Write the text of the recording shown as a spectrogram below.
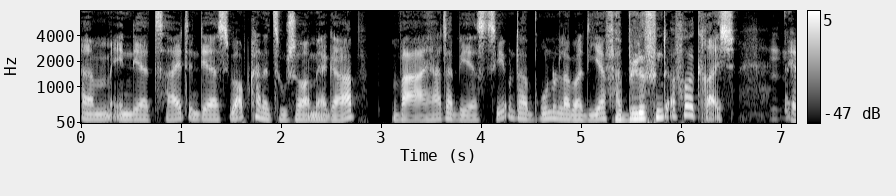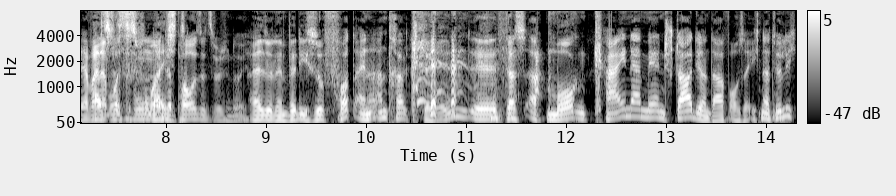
Ähm, in der Zeit, in der es überhaupt keine Zuschauer mehr gab, war Hertha BSC unter Bruno Labbadia verblüffend erfolgreich. Ja, da war Also aber zwei Monate vielleicht- Pause zwischendurch. Also, dann werde ich sofort einen Antrag stellen, äh, dass ab morgen keiner mehr ins Stadion darf, außer ich natürlich.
